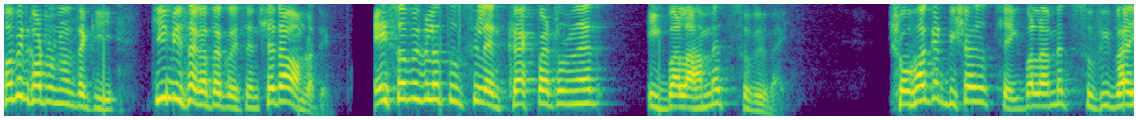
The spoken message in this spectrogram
ছবির ঘটনাটা কি কি মিশা কথা কইছেন সেটাও আমরা দেখব। এই ছবিগুলো তুলছিলেন ক্র্যাক প্যাটার্নের ইকবাল আহমেদ সুফি ভাই। সৌভাগ্যের বিষয় হচ্ছে, ইকবাল আহমেদ সুফি ভাই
